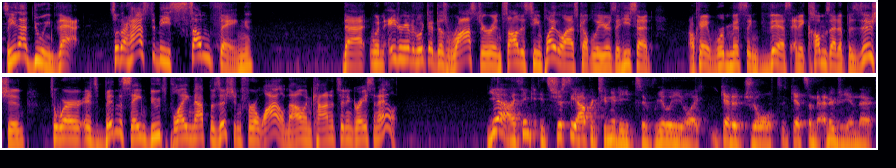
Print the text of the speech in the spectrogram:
So he's not doing that. So there has to be something that when Adrian Griffin looked at this roster and saw this team play the last couple of years, that he said, okay, we're missing this. And it comes at a position to where it's been the same dudes playing that position for a while now in Connaughton and Grayson Allen. Yeah, I think it's just the opportunity to really like get a jolt, get some energy in there,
